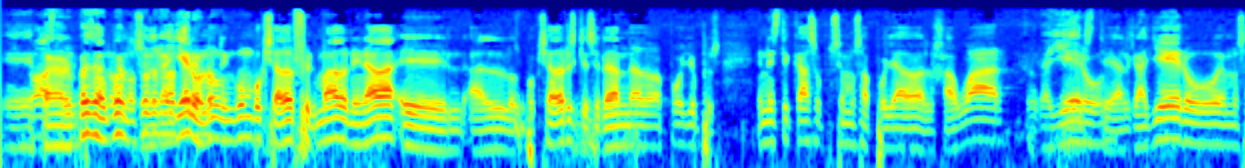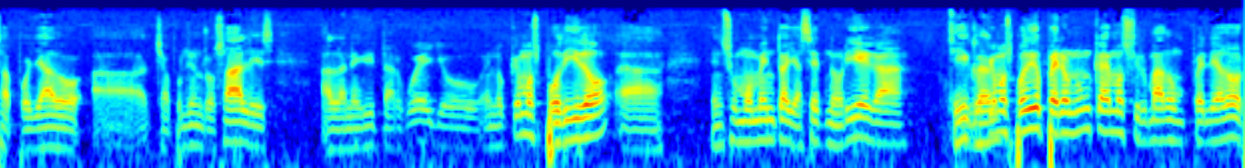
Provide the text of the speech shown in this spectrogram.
eh, No, para la empresa, no, bueno, nosotros el no gallero, tenemos ¿no? ningún boxeador firmado ni nada. el- a los boxeadores que se le han dado apoyo, pues en este caso, pues hemos apoyado al Jaguar, El gallero. este, al Gallero, hemos apoyado a Chapulín Rosales, a la Negrita Argüello, en lo que hemos podido, a- en su momento a Yacet Noriega, Sí, en lo que hemos podido, pero nunca hemos firmado un peleador.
